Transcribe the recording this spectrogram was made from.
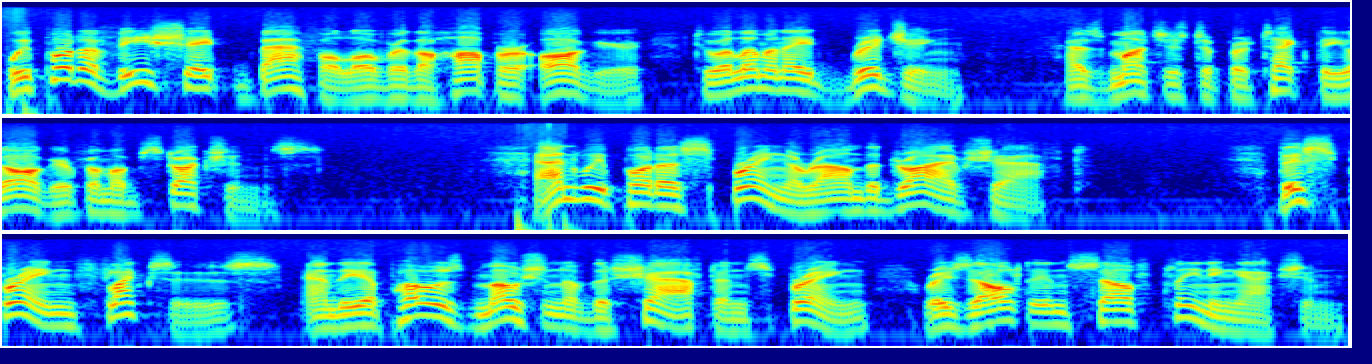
We put a V-shaped baffle over the hopper auger to eliminate bridging as much as to protect the auger from obstructions. And we put a spring around the drive shaft. This spring flexes and the opposed motion of the shaft and spring result in self-cleaning action.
